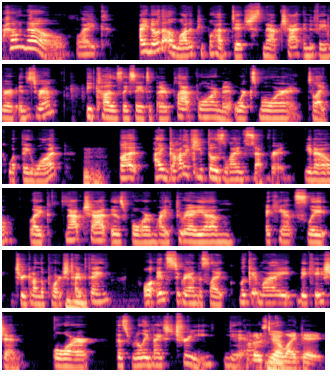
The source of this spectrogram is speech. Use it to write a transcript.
I don't know. Like, I know that a lot of people have ditched Snapchat in favor of Instagram because they say it's a better platform and it works more to like what they want. But I gotta keep those lines separate, you know? Like, Snapchat is for my 3 a.m., I can't sleep, drinking on the porch type thing. Well, Instagram is like, look at my vacation or this really nice tree. Yeah. But there's still Yeah. like a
